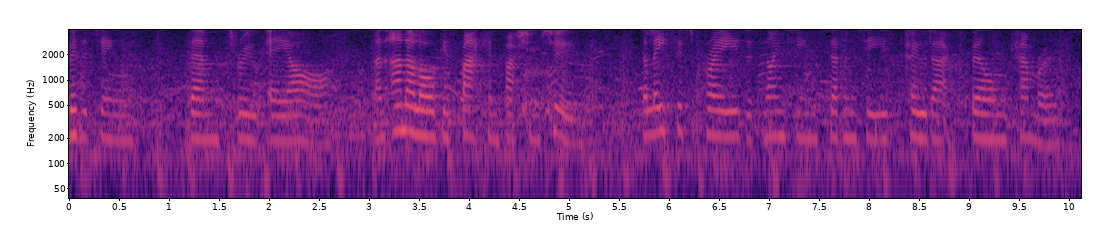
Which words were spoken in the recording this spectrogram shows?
visiting them through AR. And analog is back in fashion too. The latest craze is 1970s Kodak film cameras.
